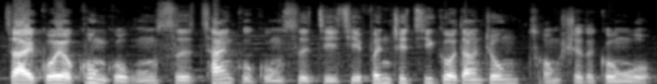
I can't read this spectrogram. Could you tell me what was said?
在国有控股公司、参股公司及其分支机构当中从事的公务。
